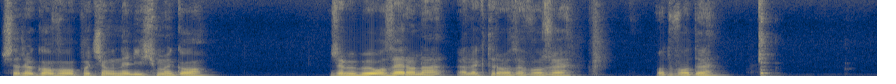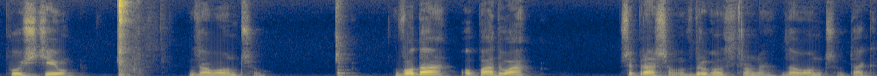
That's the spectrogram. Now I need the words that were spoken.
szeregowo, pociągnęliśmy go, żeby było zero na elektrozaworze od wody. Puścił, załączył. Woda opadła, przepraszam, w drugą stronę załączył, tak?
